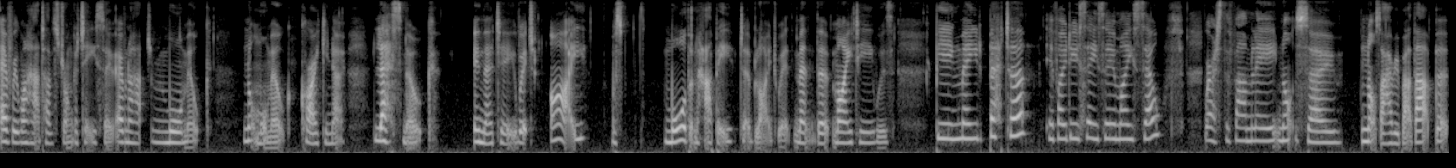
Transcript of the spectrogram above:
everyone had to have stronger tea, so everyone had more milk. Not more milk, crikey, no. Less milk in their tea, which I was more than happy to oblige with. Meant that my tea was being made better, if I do say so myself. Rest of the family, not so not so happy about that, but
